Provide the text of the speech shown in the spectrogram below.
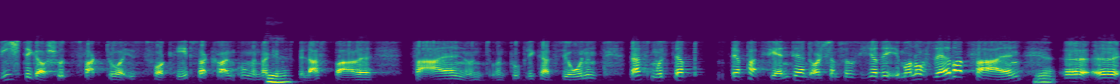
wichtiger Schutzfaktor ist vor Krebserkrankungen, da ja. gibt es belastbare Zahlen und, und Publikationen, das muss der der Patient, der in Deutschland Versicherte, immer noch selber zahlen. Ja. Äh, äh,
